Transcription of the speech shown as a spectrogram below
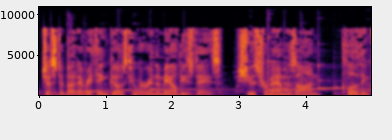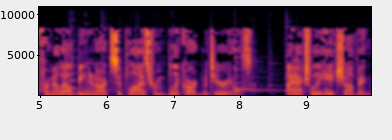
Just about everything goes to her in the mail these days, shoes from Amazon, clothing from LL Bean and art supplies from Blick Art Materials. I actually hate shopping,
